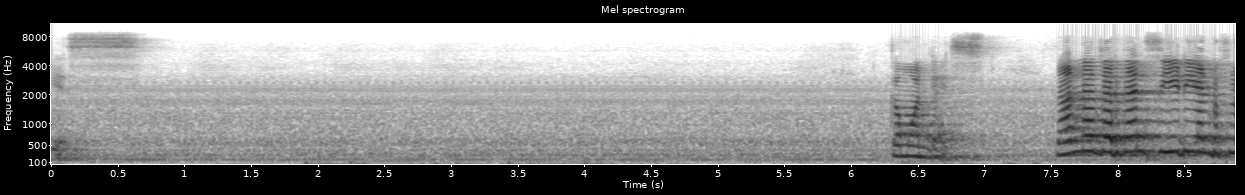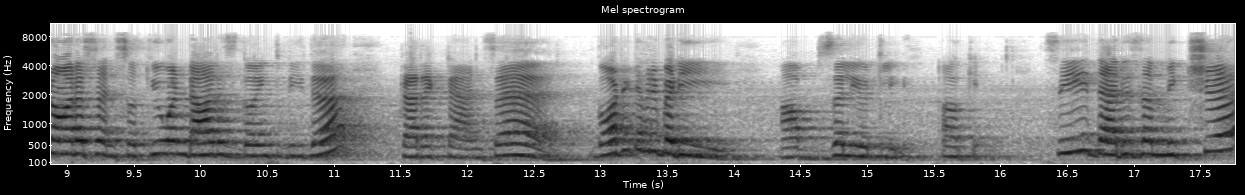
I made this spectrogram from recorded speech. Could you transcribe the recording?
Yes. Come on guys. None other than CD and fluorescence. So Q and R is going to be the correct answer. Got it everybody? Absolutely. Okay. See there is a mixture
